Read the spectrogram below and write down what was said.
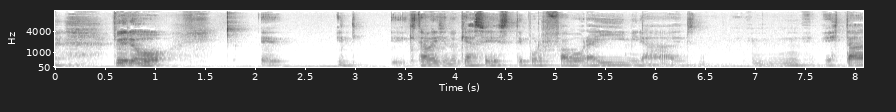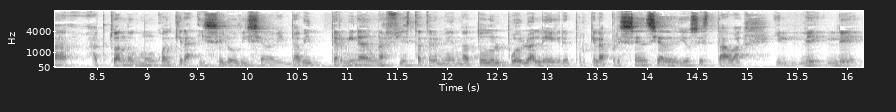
pero eh, estaba diciendo, ¿qué hace este, por favor, ahí? Mira, está actuando como un cualquiera y se lo dice a David. David termina de una fiesta tremenda, todo el pueblo alegre porque la presencia de Dios estaba y le, le,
